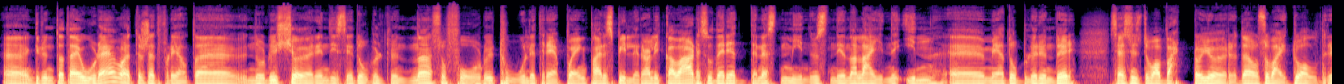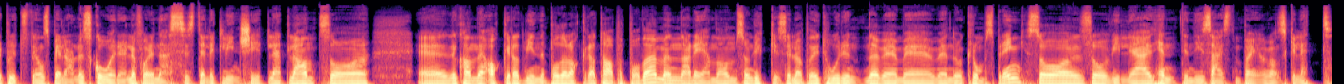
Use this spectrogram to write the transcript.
Eh, grunnen til at jeg gjorde det, var rett og slett fordi at eh, når du kjører inn disse i dobbeltrundene, så får du to eller tre poeng per spiller allikevel, så det redder nesten minusen din aleine inn eh, med doble runder. Så jeg syns det var verdt å gjøre det, og så veit du aldri plutselig om spillerne scorer eller får en assist eller clean sheet eller et eller annet, så du kan akkurat vinne på det eller akkurat tape på det, men er det en av dem som lykkes i løpet av de to rundene med, med, med noe krumspring, så, så vil jeg hente inn de 16 poengene ganske lett.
